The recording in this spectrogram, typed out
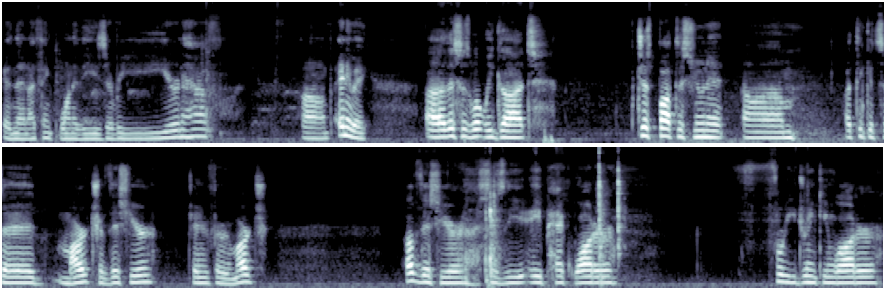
and then I think one of these every year and a half. Um, anyway, uh, this is what we got. Just bought this unit. Um, I think it said March of this year. January, February, March of this year. This is the APEC water. Free drinking water.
